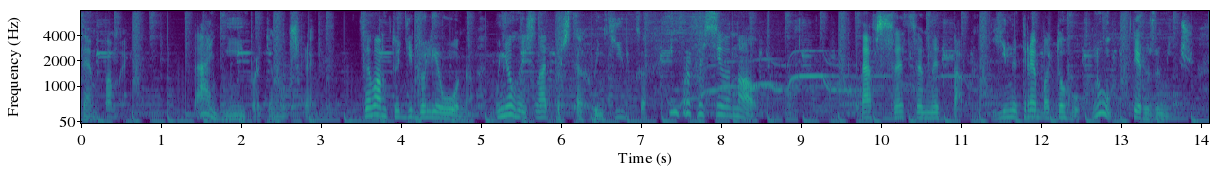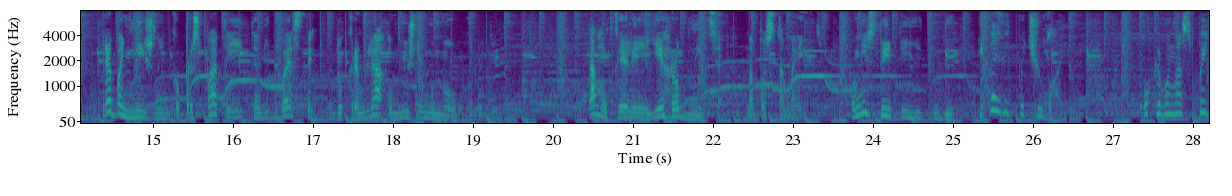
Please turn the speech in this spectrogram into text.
темпами. Та ні, протягнув Шрек. Це вам тоді до Леона. У нього і снайперська гвинтівка. Він професіонал. Та все це не так. Їй не треба того. Ну, ти розумієш. Треба ніжненько приспати її та відвести до Кремля у Нижньому Новгороді. Там у келії є гробниця на постаменті. Помістити її туди і хай відпочиває. Поки вона спить,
